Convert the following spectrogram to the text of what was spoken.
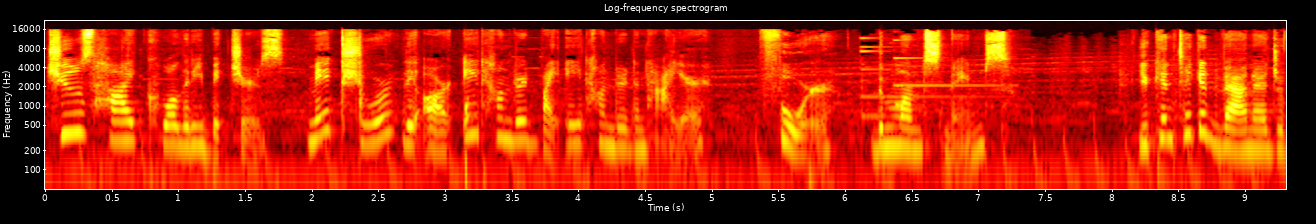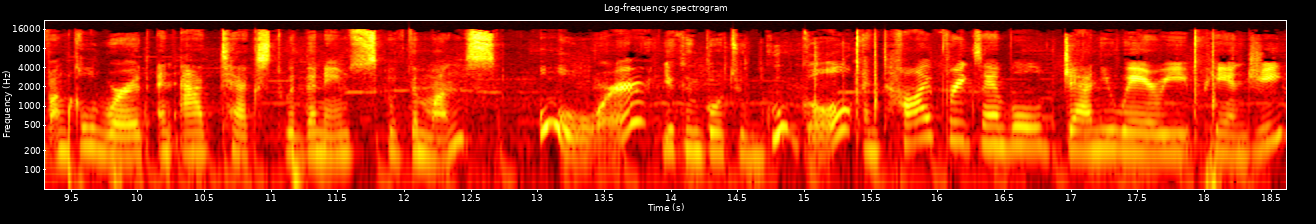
Choose high quality pictures. Make sure they are 800 by 800 and higher. 4. The month's names. You can take advantage of Uncle Word and add text with the names of the months, or you can go to Google and type, for example, January PNG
